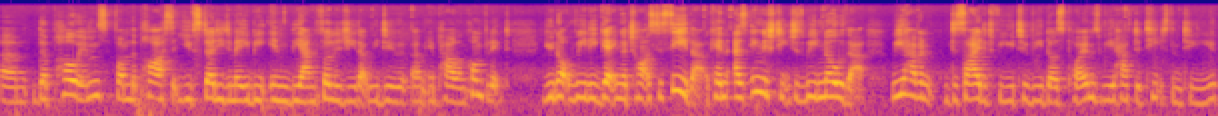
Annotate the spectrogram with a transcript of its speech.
Um, the poems from the past that you've studied maybe in the anthology that we do um, in Power and Conflict, you're not really getting a chance to see that. Okay, and as English teachers, we know that. We haven't decided for you to read those poems, we have to teach them to you.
